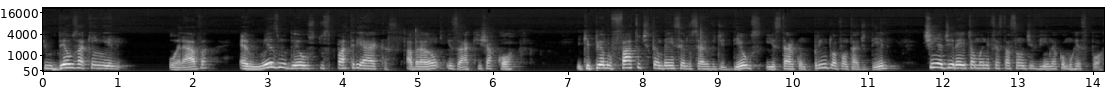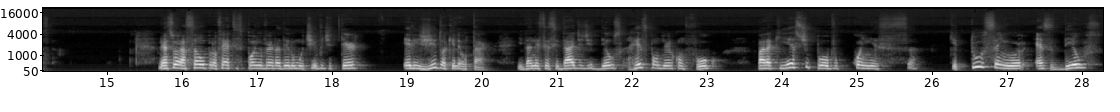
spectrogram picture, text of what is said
que o Deus a quem ele orava era o mesmo Deus dos patriarcas Abraão, Isaque e Jacó, e que, pelo fato de também ser o servo de Deus e estar cumprindo a vontade dele, tinha direito à manifestação divina como resposta. Nessa oração, o profeta expõe o verdadeiro motivo de ter erigido aquele altar e da necessidade de Deus responder com fogo, para que este povo conheça que tu, Senhor, és Deus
